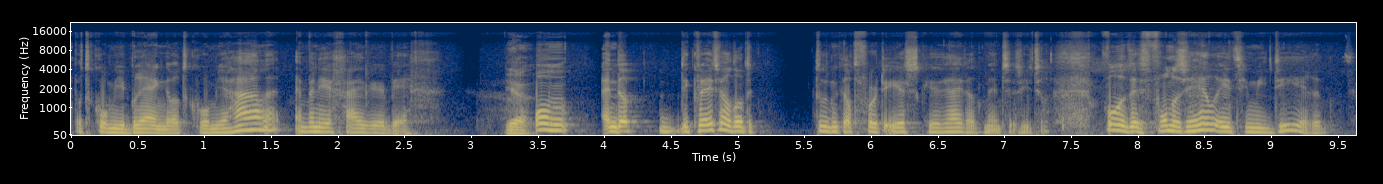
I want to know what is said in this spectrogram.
wat kom je brengen, wat kom je halen en wanneer ga je weer weg? Ja. Om, en dat, ik weet wel dat ik toen ik dat voor het eerste keer zei, dat mensen zoiets vonden, het, vonden ze heel intimiderend.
